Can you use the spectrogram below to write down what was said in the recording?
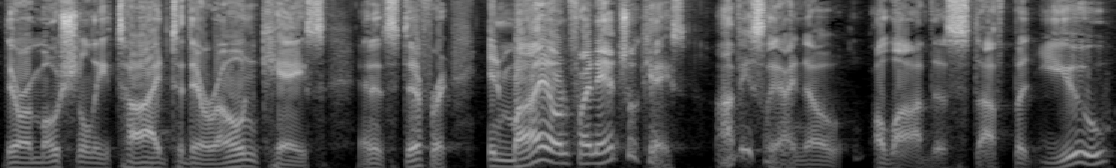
they're emotionally tied to their own case, and it's different. In my own financial case, obviously I know a lot of this stuff, but you,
